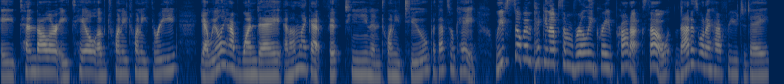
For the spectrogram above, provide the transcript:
a $10, a tale of 2023. Yeah, we only have one day and I'm like at 15 and 22, but that's okay. We've still been picking up some really great products. So that is what I have for you today.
